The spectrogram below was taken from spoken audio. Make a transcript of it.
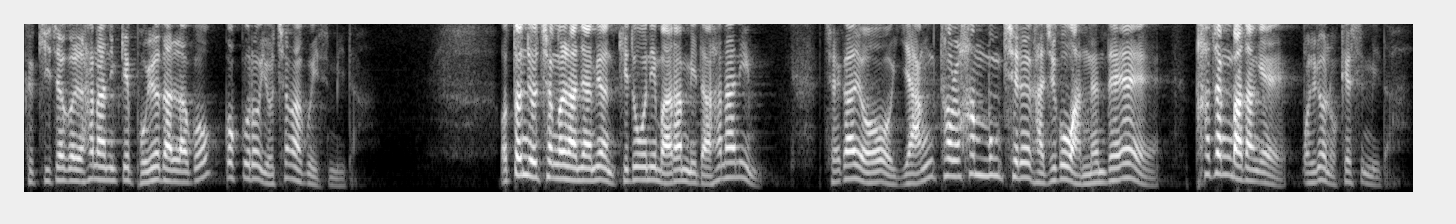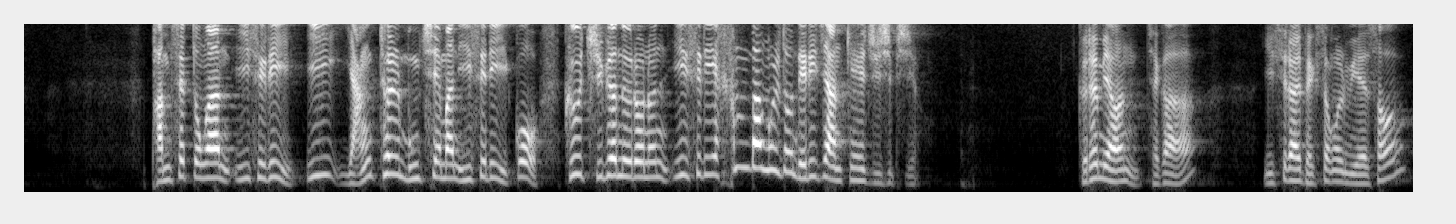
그 기적을 하나님께 보여달라고 거꾸로 요청하고 있습니다. 어떤 요청을 하냐면 기도원이 말합니다. 하나님, 제가요 양털 한 뭉치를 가지고 왔는데 타작마당에 올려놓겠습니다. 밤새 동안 이슬이 이 양털 뭉치에만 이슬이 있고 그 주변으로는 이슬이 한 방울도 내리지 않게 해 주십시오. 그러면 제가 이스라엘 백성을 위해서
